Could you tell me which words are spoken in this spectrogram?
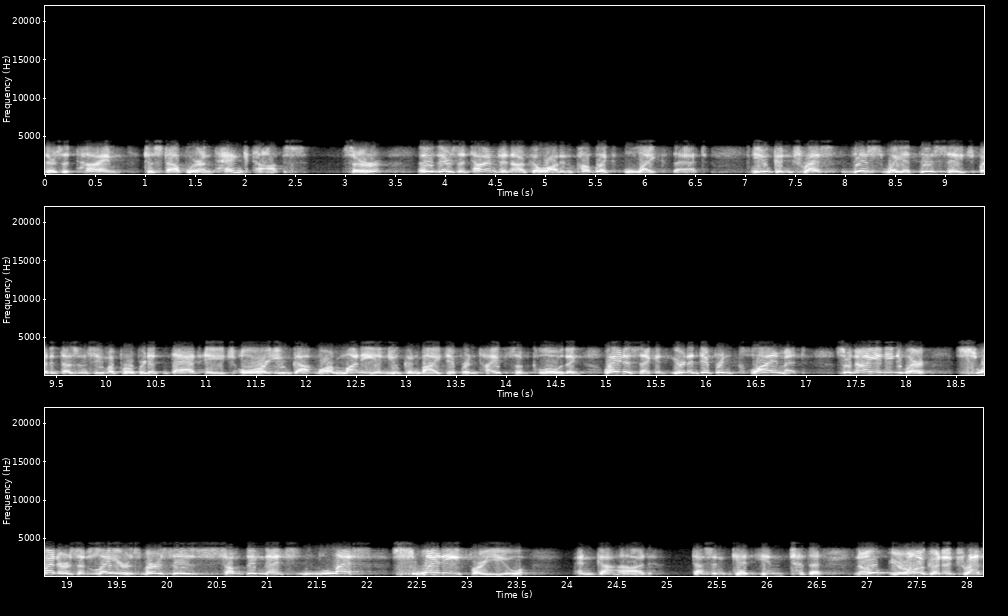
there's a time to stop wearing tank tops sir. Uh, there's a time to not go out in public like that. You can dress this way at this age, but it doesn't seem appropriate at that age. Or you've got more money and you can buy different types of clothing. Wait a second, you're in a different climate. So now you need to wear sweaters and layers versus something that's less sweaty for you. And God doesn't get into the nope, you're all going to dress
